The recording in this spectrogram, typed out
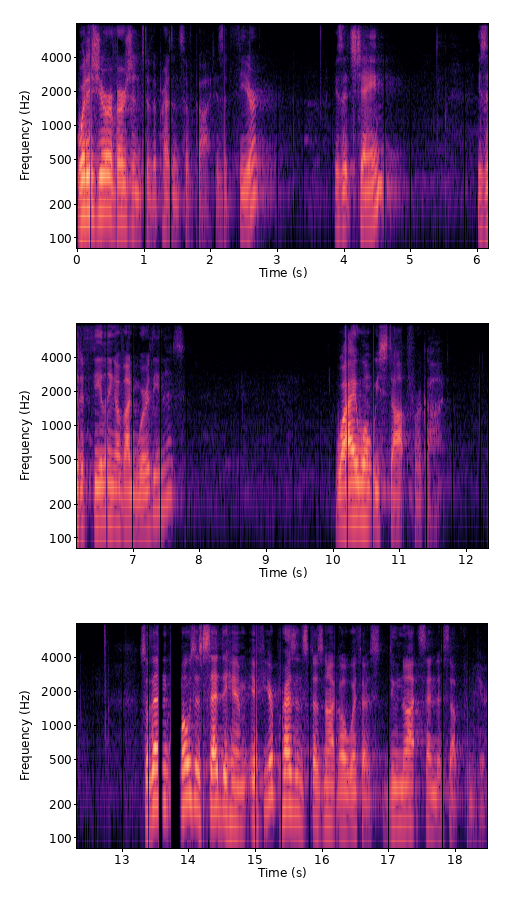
What is your aversion to the presence of God? Is it fear? Is it shame? Is it a feeling of unworthiness? Why won't we stop for God? So then Moses said to him, If your presence does not go with us, do not send us up from here.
